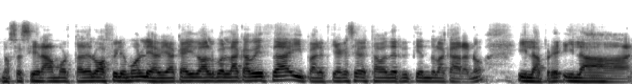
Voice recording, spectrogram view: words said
no sé si era a Mortadelo o a Filemón, le había caído algo en la cabeza y parecía que se le estaba derritiendo la cara, ¿no? Y la, y la,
